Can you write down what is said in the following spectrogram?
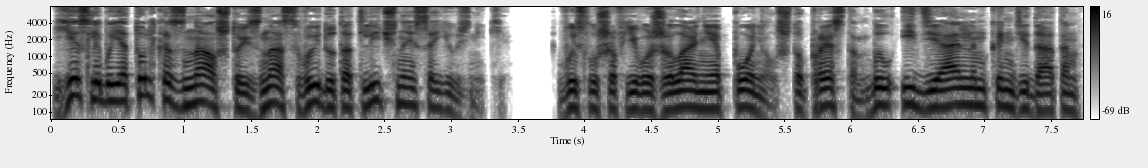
Если бы я только знал, что из нас выйдут отличные союзники. Выслушав его желание, понял, что Престон был идеальным кандидатом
